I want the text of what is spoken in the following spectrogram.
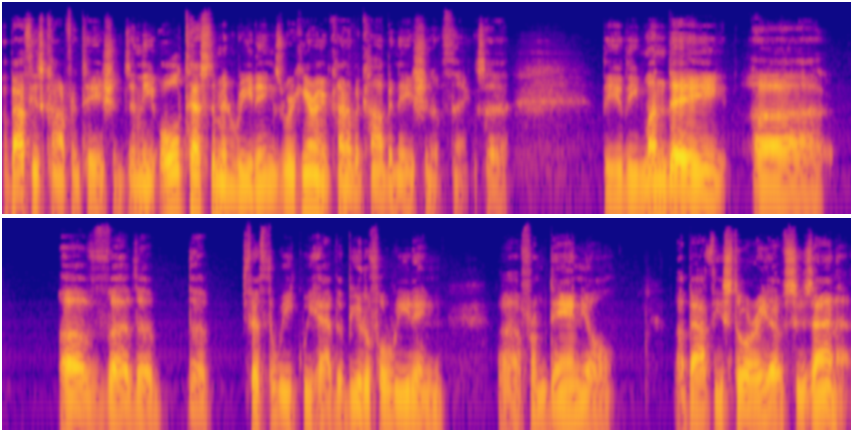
about these confrontations. In the Old Testament readings, we're hearing a kind of a combination of things. Uh, the the Monday uh, of uh, the the fifth week, we have the beautiful reading uh, from Daniel about the story of Susanna,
